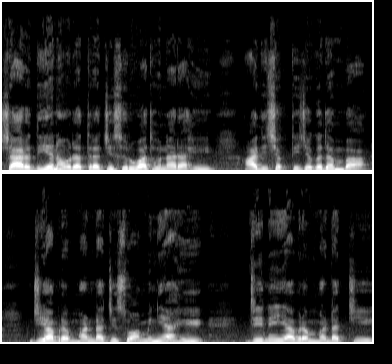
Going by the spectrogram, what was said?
शारदीय नवरात्राची सुरुवात होणार आहे. आदिशक्ती जगदंबा जी या ब्रह्मांडाची स्वामिनी आहे जिने या ब्रह्मांडाची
